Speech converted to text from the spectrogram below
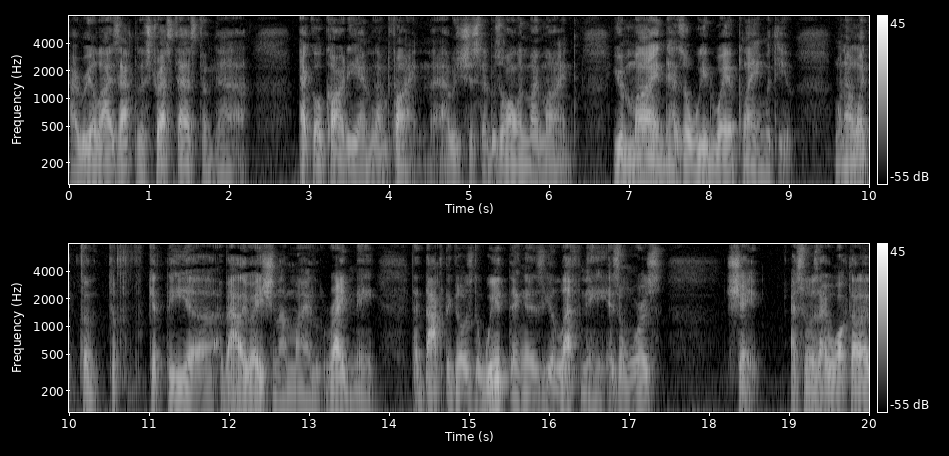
I realized after the stress test and uh, echocardiogram I'm fine. I was just, it was all in my mind. Your mind has a weird way of playing with you. When I went to, to get the uh, evaluation on my right knee, the doctor goes, the weird thing is your left knee is in worse shape. As soon as I walked out of the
